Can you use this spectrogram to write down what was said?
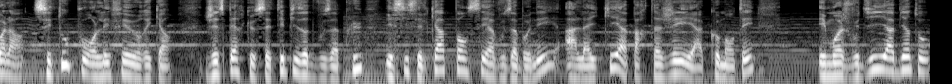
Voilà, c'est tout pour l'effet Eureka. J'espère que cet épisode vous a plu, et si c'est le cas, pensez à vous abonner, à liker, à partager et à commenter. Et moi je vous dis à bientôt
